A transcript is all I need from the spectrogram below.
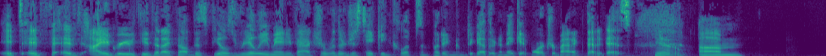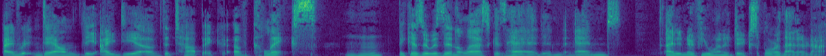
It, it, it, I agree with you that I felt this feels really manufactured, where they're just taking clips and putting them together to make it more dramatic than it is. Yeah. Um, I had written down the idea of the topic of cliques because it was in Alaska's head, and and I didn't know if you wanted to explore that or not.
